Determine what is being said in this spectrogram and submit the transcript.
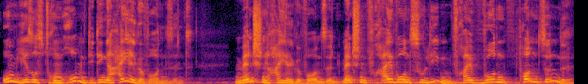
um Jesus drumherum die Dinge heil geworden sind. Menschen heil geworden sind, Menschen frei wurden zu lieben, frei wurden von Sünde.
